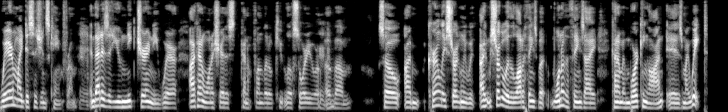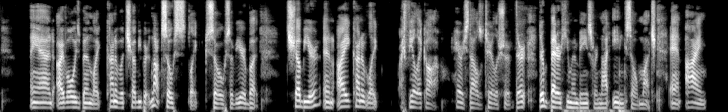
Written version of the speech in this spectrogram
where my decisions came from Mm. and that is a unique journey where i kind of want to share this kind of fun little cute little story or, Mhm. of um so i'm currently struggling with i struggle with a lot of things but one of the things i kind of am working on is my weight and i've always been like kind of a chubby but not so like so severe but chubbier and i kind of like i feel like ah harry styles or taylor swift they're they're better human beings for not eating so much and i'm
